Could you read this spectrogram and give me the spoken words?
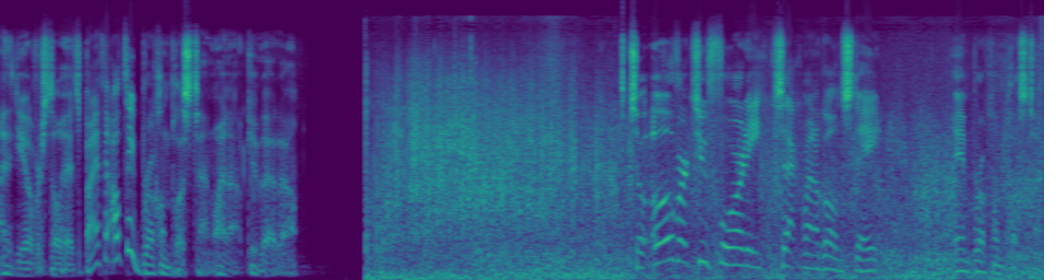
I think the over still hits, but I will take Brooklyn plus ten. Why not? Give that out. So over 240, Sacramento Golden State, and Brooklyn plus 10.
